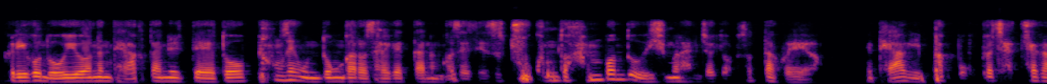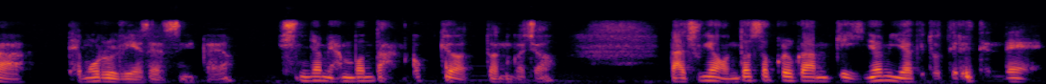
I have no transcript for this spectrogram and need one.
그리고 노 의원은 대학 다닐 때에도 평생 운동가로 살겠다는 것에 대해서 조금도 한 번도 의심을 한 적이 없었다고 해요. 대학 입학 목표 자체가 데모를 위해서였으니까요. 신념이 한 번도 안 꺾였던 거죠. 나중에 언더서클과 함께 이념 이야기도 드릴 텐데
